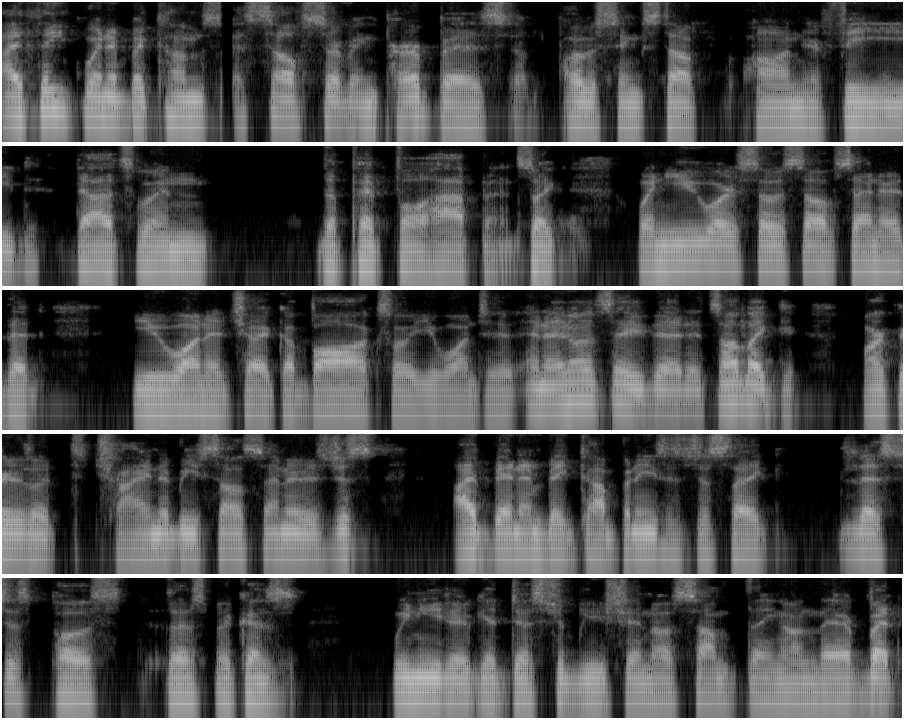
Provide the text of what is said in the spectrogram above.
I think when it becomes a self-serving purpose of posting stuff on your feed, that's when the pitfall happens. Like when you are so self-centered that you want to check a box or you want to and I don't say that it's not like marketers are trying to be self-centered. It's just I've been in big companies. It's just like, let's just post this because we need to get distribution or something on there. But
